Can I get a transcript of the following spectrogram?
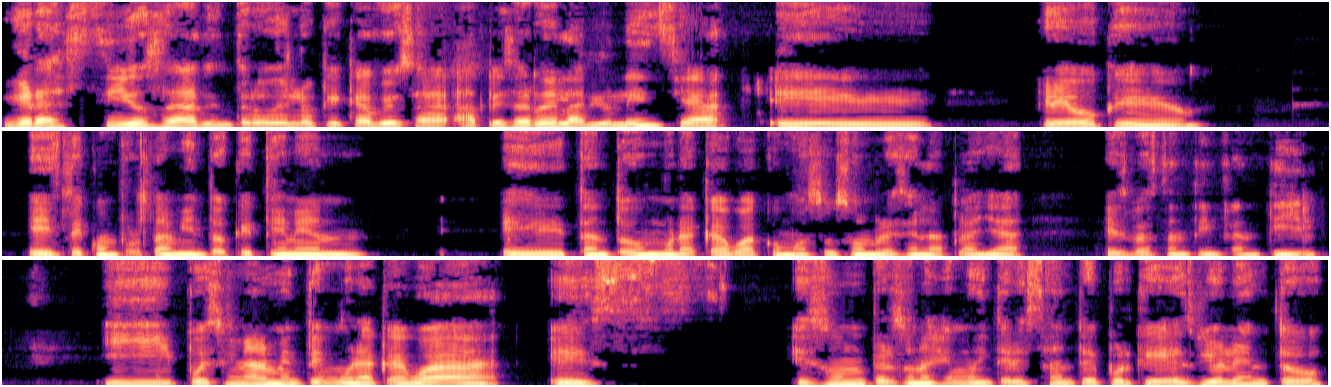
graciosa dentro de lo que cabe. O sea, a pesar de la violencia, eh, creo que este comportamiento que tienen eh, tanto Murakawa como sus hombres en la playa es bastante infantil. Y pues finalmente Murakawa es, es un personaje muy interesante porque es violento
